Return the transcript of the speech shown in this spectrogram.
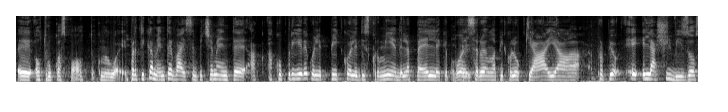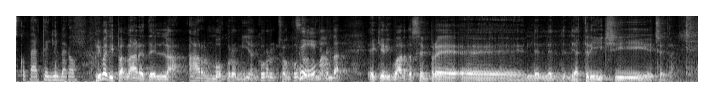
eh, o trucco a spot, come vuoi. Praticamente vai semplicemente a, a coprire quelle piccole discromie della pelle, che può okay. essere una piccola occhiaia, proprio, e, e, lasci il viso scoperto e libero. Prima di parlare della armocromia, ancora, cioè ancora sì. una domanda eh, che riguarda sempre eh, le, le, le attrici, eccetera.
